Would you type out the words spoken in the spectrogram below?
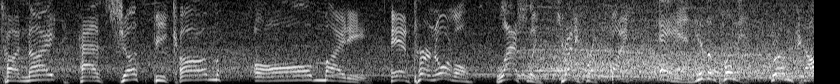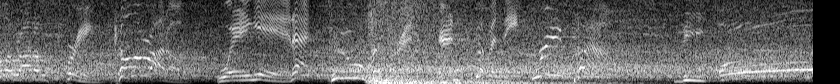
Tonight has just become almighty. And per normal, Lashley is ready for a fight. And his opponent from Colorado Springs, Colorado, weighing in at 273 pounds, the almighty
